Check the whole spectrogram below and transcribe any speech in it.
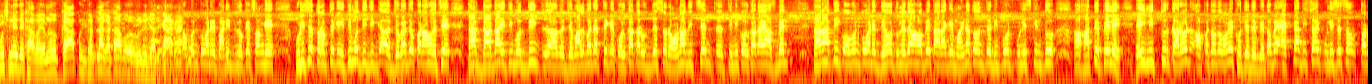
कुछ नहीं देखा भाई हम लोग क्या कुछ घटना घटा वो नहीं जानते हैं। পবন কুমারের বাড়ির লোকের সঙ্গে পুলিশের তরফ থেকে ইতিমধ্যেই জিজ্ঞা- যোগাযোগ করা হয়েছে তার দাদা ইতিমধ্যেই আহ, যে মালবাজার থেকে কলকাতার উদ্দেশ্যে রওনা দিচ্ছেন ত- তিনি কলকাতায় আসবেন তার হাতেই পবন কুমারের দেহ তুলে দেওয়া হবে তার আগে ময়নাতদন্তের রিপোর্ট পুলিশ কিন্তু আহ, হাতে পেলে এই মৃত্যুর কারণ আপাততভাবে খতিয়ে দেখবে তবে একটা বিষয় পুলিশের স- তরফ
